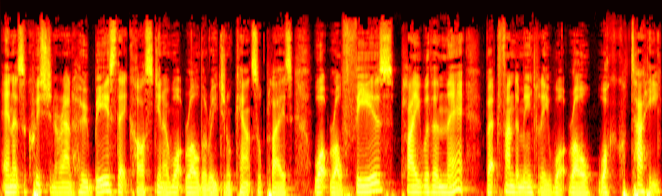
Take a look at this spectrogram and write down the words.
And it's a question around who bears that cost, you know, what role the regional council plays, what role fares play within that, but fundamentally what role Waka Kotahi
